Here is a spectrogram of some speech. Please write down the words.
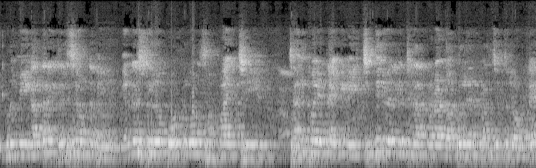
ఇప్పుడు మీకు అందరికీ తెలిసే ఉంటుంది ఇండస్ట్రీలో కోట్లు కూడా సంపాదించి చనిపోయే టైంకి చితికి వెలిగించడానికి కూడా డబ్బులు లేని పరిస్థితుల్లో ఉంటే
